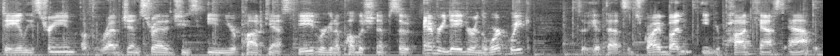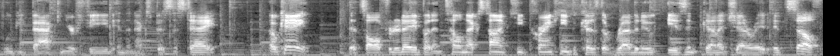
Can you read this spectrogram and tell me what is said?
daily stream of RevGen strategies in your podcast feed, we're going to publish an episode every day during the work week. So hit that subscribe button in your podcast app. We'll be back in your feed in the next business day. Okay, that's all for today. But until next time, keep cranking because the revenue isn't going to generate itself.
